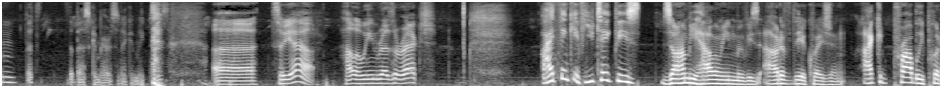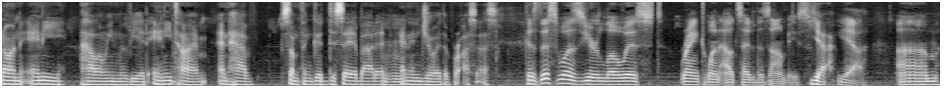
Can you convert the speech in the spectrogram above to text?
mm, that's the best comparison I can make to this. uh so yeah, Halloween Resurrection. I think if you take these zombie Halloween movies out of the equation, I could probably put on any Halloween movie at any time and have something good to say about it Mhm. and enjoy the process. Cuz this was your lowest ranked one outside of the zombies. Yeah. Yeah. Um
